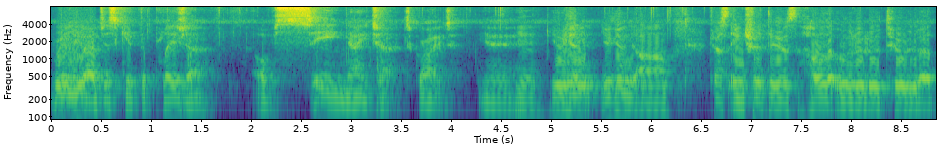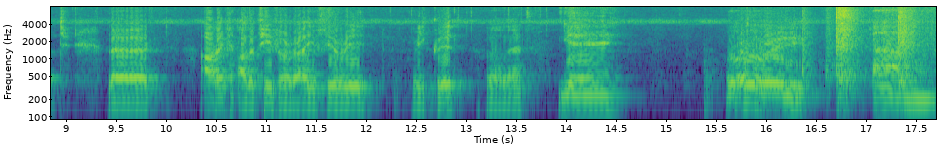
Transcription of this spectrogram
really, I just get the pleasure of seeing nature. It's great. Yeah. Yeah. You can you can um, just introduce whole Uluru to the, the other other people, right? You feel really really good about that. Yeah. Well, Uluru um,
